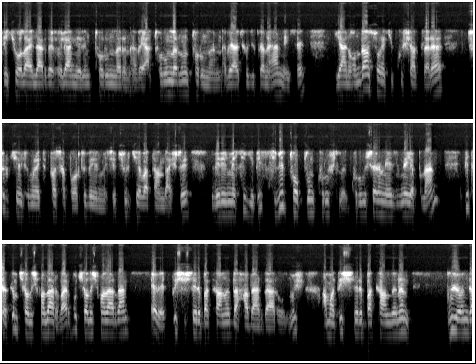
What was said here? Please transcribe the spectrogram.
deki olaylarda ölenlerin torunlarına veya torunlarının torunlarına veya çocuklarına her neyse yani ondan sonraki kuşaklara Türkiye Cumhuriyeti pasaportu verilmesi, Türkiye vatandaşlığı verilmesi gibi sivil toplum kuruluşları nezdinde yapılan bir takım çalışmalar var. Bu çalışmalardan evet Dışişleri Bakanlığı da haberdar olmuş ama Dışişleri Bakanlığı'nın bu yönde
